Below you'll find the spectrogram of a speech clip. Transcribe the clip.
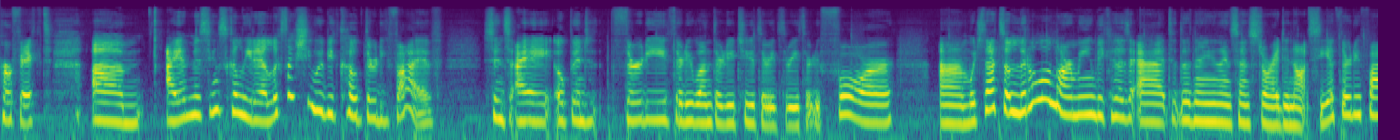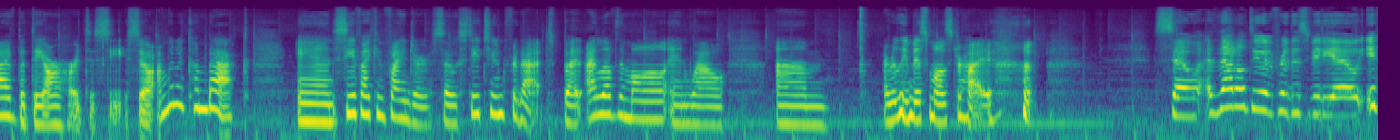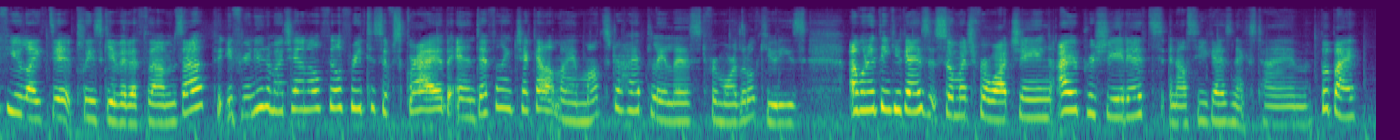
perfect. Um, I am missing Skelita. It looks like she would be code 35 since I opened 30, 31, 32, 33, 34. Um, which that's a little alarming because at the 99 cent store I did not see a 35, but they are hard to see. So I'm going to come back and see if I can find her. So stay tuned for that. But I love them all and wow, um, I really miss Monster High. So that'll do it for this video. If you liked it, please give it a thumbs up. If you're new to my channel, feel free to subscribe and definitely check out my Monster High playlist for more little cuties. I want to thank you guys so much for watching. I appreciate it, and I'll see you guys next time. Bye-bye.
